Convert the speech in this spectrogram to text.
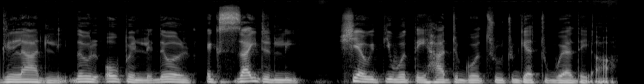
gladly, they will openly, they will excitedly share with you what they had to go through to get to where they are.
